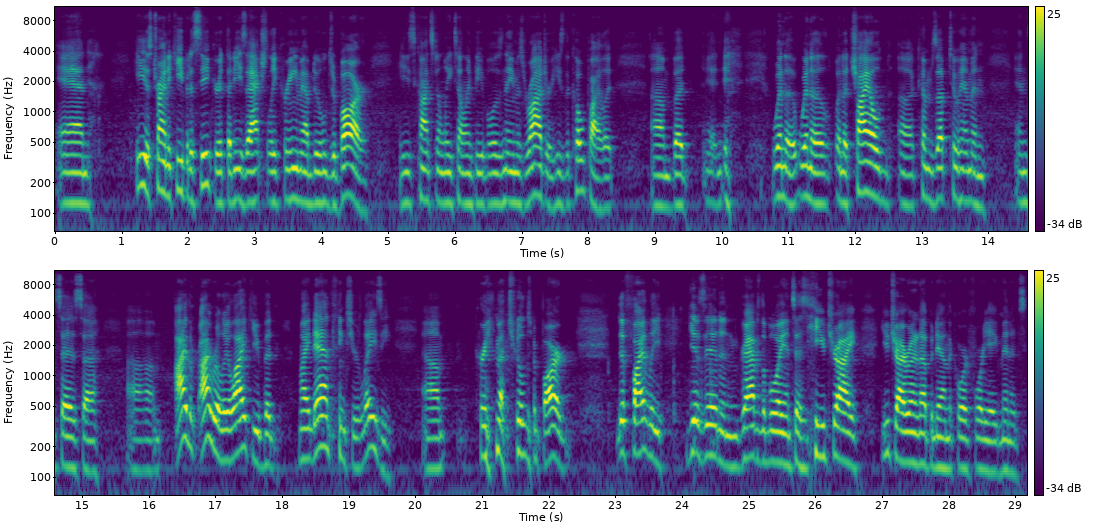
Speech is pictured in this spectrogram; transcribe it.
and he is trying to keep it a secret that he's actually Kareem Abdul Jabbar. He's constantly telling people his name is Roger. He's the co pilot. Um, but and, when a when a when a child uh, comes up to him and and says, uh, um, "I I really like you, but my dad thinks you're lazy," um, Kareem Abdul-Jabbar finally gives in and grabs the boy and says, "You try, you try running up and down the court 48 minutes.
